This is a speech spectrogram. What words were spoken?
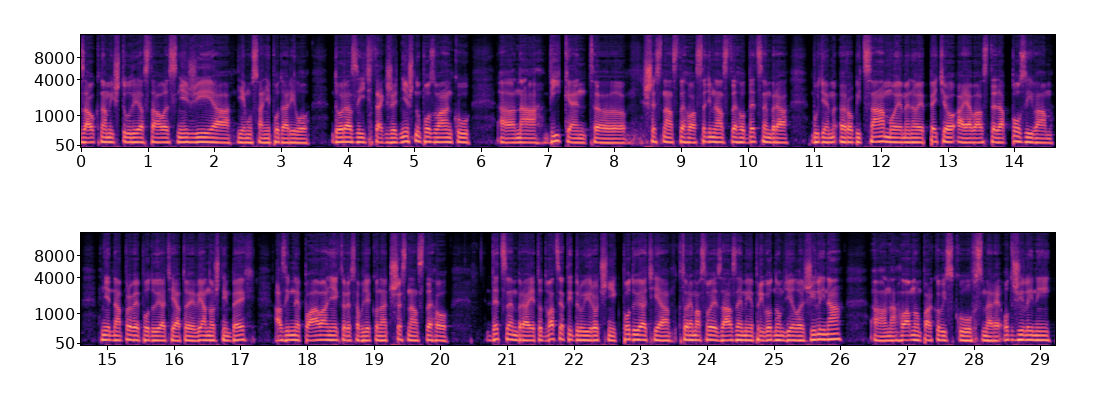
Za oknami štúdia stále sneží a jemu sa nepodarilo doraziť. Takže dnešnú pozvánku na víkend 16. a 17. decembra budem robiť sám. Moje meno je Peťo a ja vás teda pozývam hneď na prvé podujatie a to je Vianočný beh a zimné plávanie ktoré sa bude konať 16 decembra. Je to 22. ročník podujatia, ktoré má svoje zázemie pri vodnom diele Žilina a na hlavnom parkovisku v smere od Žiliny.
